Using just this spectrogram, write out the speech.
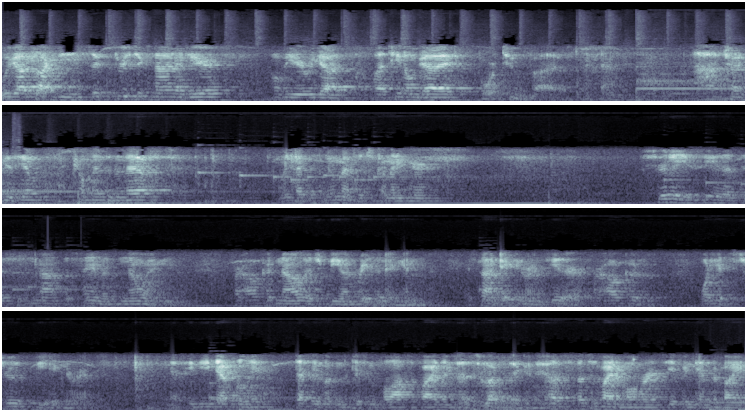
we got Socrates 6369 right here. Over here we got Latino guy 425. Ah, I'm trying to get him coming into the nest. We had this new message coming in here. Surely you see that this is not the same as knowing. For how could knowledge be unreasoning? And it's not ignorance either. For how could what hits truth be ignorance? Yes, he, he definitely, definitely looking to do some philosophizing. That's what I'm thinking, yeah. Let's, let's invite him over and see if we can get him to bite.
